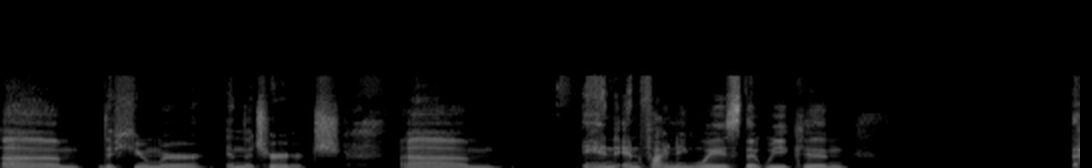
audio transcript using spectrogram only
um, the humor in the church, um, and and finding ways that we can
